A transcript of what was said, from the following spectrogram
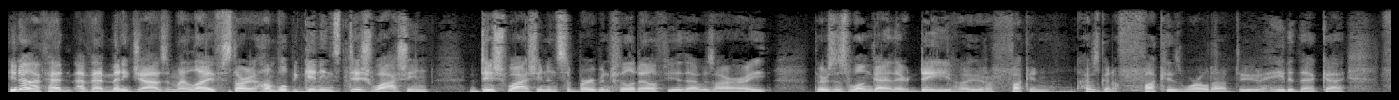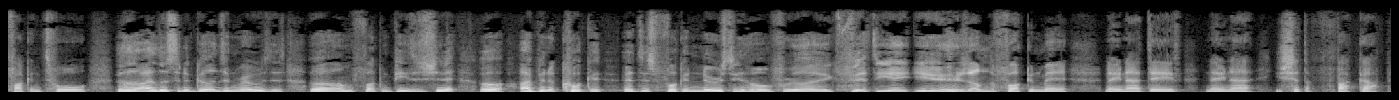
You know, I've had I've had many jobs in my life. Started humble beginnings, dishwashing, dishwashing in suburban Philadelphia. That was all right. There's this one guy there, Dave. I was fucking, I was gonna fuck his world up, dude. I hated that guy. Fucking tool. Oh, I listen to Guns N' Roses. Oh, I'm a fucking piece of shit. Oh, I've been a cook at, this fucking nursing home for like 58 years. I'm the fucking man. No, you're not, Dave. No, you're not. You shut the fuck up.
